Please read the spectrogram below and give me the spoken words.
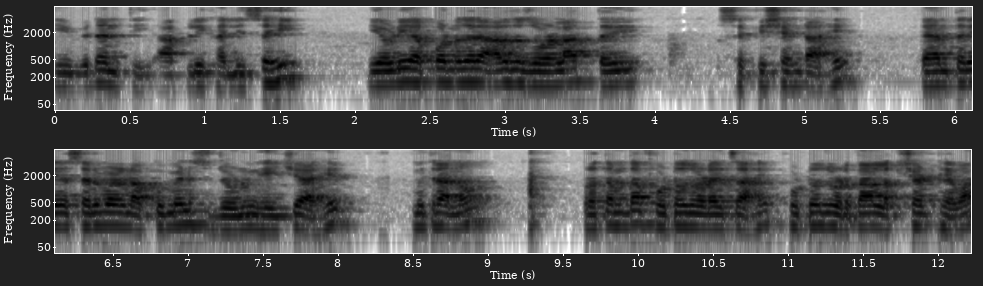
ही विनंती. आपली खाली सही. एवढी आपण जर अर्ज जोडला तरी सफिशियंट आहे. त्यानंतर या सर्व डॉक्युमेंट्स जोडून घ्यायचे आहेत. मित्रांनो प्रथमतः फोटो जोडायचा आहे. फोटो जोडताना लक्षात ठेवा.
